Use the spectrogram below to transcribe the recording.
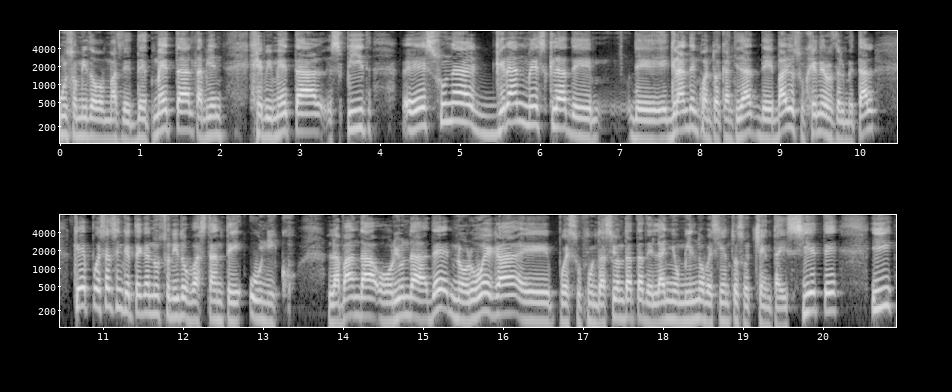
un sonido más de death metal, también heavy metal, speed. Es una gran mezcla de, de grande en cuanto a cantidad de varios subgéneros del metal que pues hacen que tengan un sonido bastante único. La banda oriunda de Noruega, eh, pues su fundación data del año 1987 y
